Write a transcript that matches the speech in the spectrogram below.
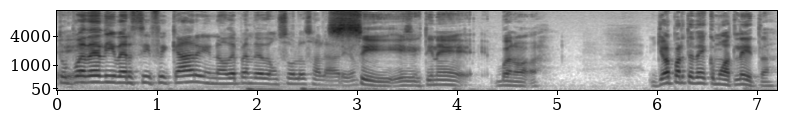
Tú eh, puedes diversificar y no depender de un solo salario. Sí, eh, tiene, bueno, yo aparte de como atleta,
